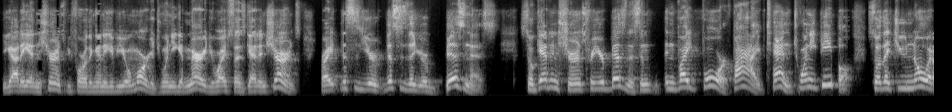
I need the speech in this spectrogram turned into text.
you got to get insurance before they're going to give you a mortgage. When you get married, your wife says get insurance, right? This is your this is the, your business. So get insurance for your business and invite four, five, 10, 20 people so that you know at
